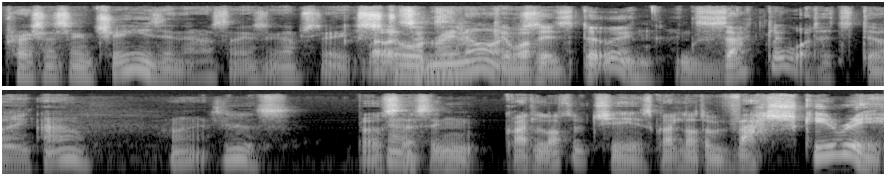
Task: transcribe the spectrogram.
processing cheese in there. It's an absolutely Well, that's extraordinary exactly noise. what it's doing. Exactly what it's doing. Oh, right. Yes, processing quite a lot of cheese, quite a lot of rit,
